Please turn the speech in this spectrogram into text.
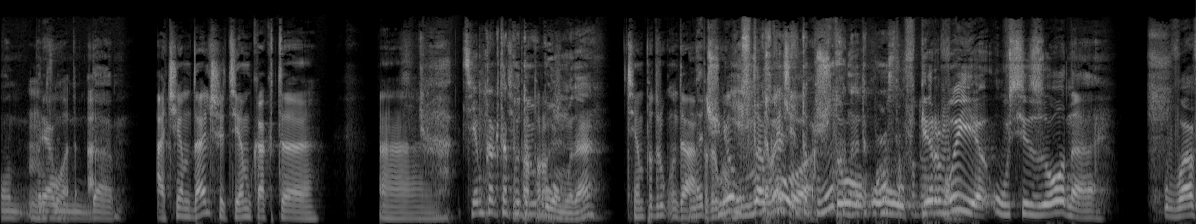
Он Ну прям, вот, а- да. А чем дальше, тем как-то... э, Тем как-то по-другому, да? Тем по-другому, да, Начнем. Я с того, говорю, что плохо, что у- впервые у сезона, во,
